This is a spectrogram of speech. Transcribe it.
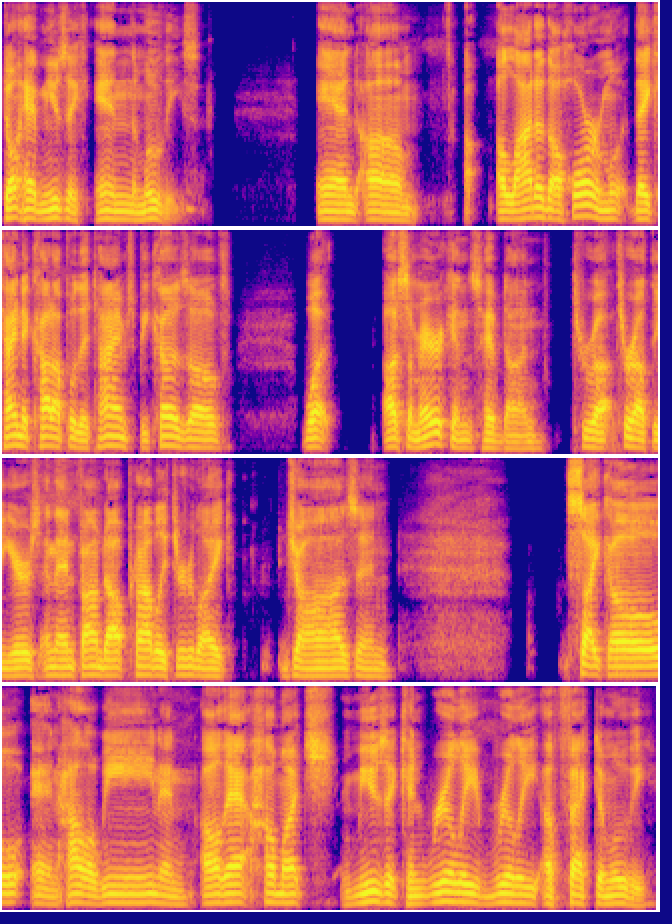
don't have music in the movies. And um a- a lot of the horror mo- they kind of caught up with the times because of what us Americans have done throughout throughout the years and then found out probably through like Jaws and Psycho and Halloween and all that, how much music can really, really affect a movie.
